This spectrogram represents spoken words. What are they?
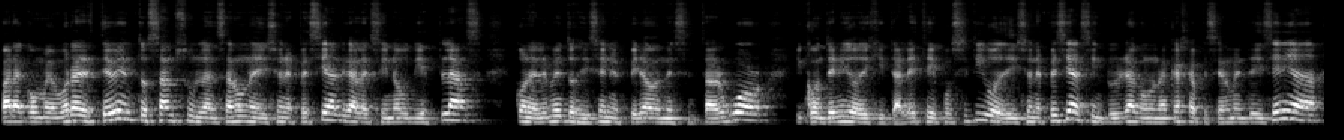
Para conmemorar este evento, Samsung lanzará una edición especial Galaxy Note 10 Plus con elementos de diseño inspirado en Star Wars y contenido digital. Este dispositivo de edición especial se incluirá con una caja especialmente diseñada,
